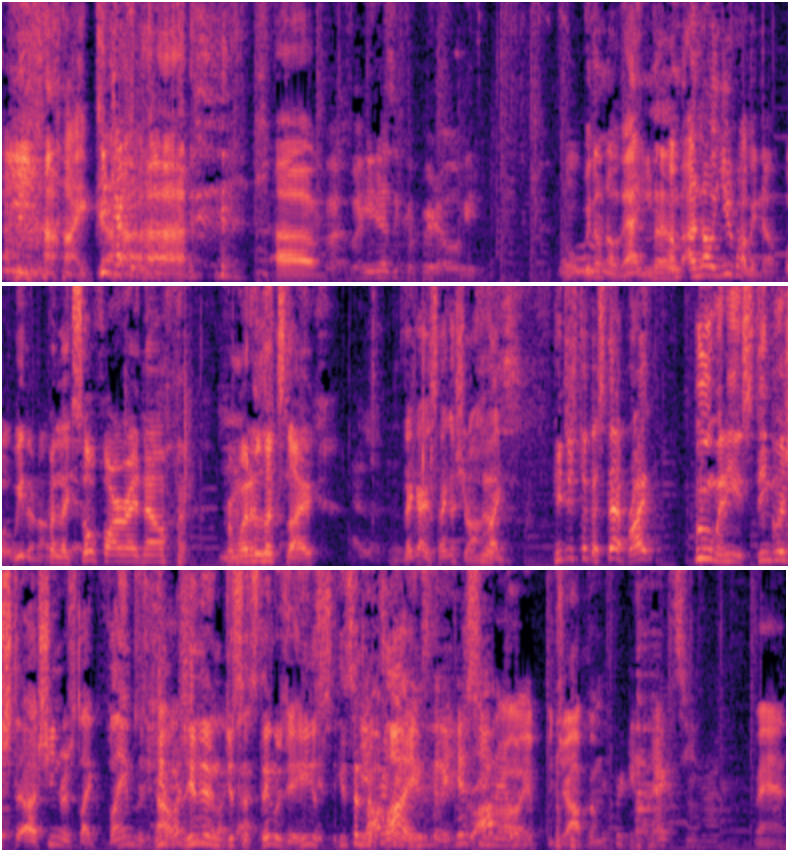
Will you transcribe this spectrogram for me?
oh P. my god. um, But, but he doesn't compare to Obi. well, we don't know that yet. No. I'm- I know you probably know, but we don't know. But that like yet. so far right now, from Mm. what it looks like, that guy's mega strong. Like, he just took a step, right? Boom, and he extinguished uh, Shinra's like flames. His he, powers. he didn't like just that. extinguish it. He just, he sent You them freaking flying. used it against Drop you, Oh, man. he dropped You him, freaking decked you, man. man.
